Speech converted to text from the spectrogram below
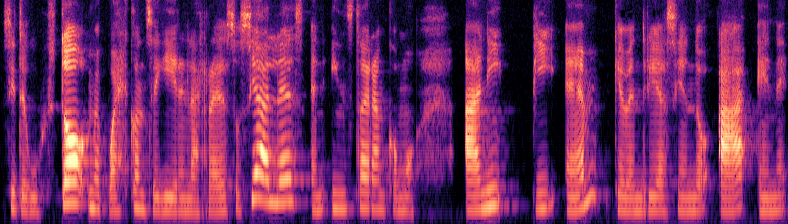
Si te gustó, me puedes conseguir en las redes sociales, en Instagram como AniPM, que vendría siendo A-N-N-Y-P-M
